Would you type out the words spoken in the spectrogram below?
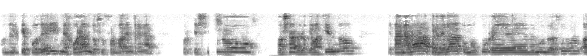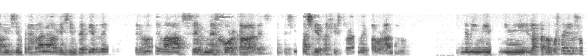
con el que poder ir mejorando su forma de entrenar. Porque si uno no sabe lo que va haciendo, ganará, perderá, como ocurre en el mundo del fútbol, alguien siempre gana, alguien siempre pierde, pero no te va a hacer mejor cada vez. Necesitas ir mm. registrando y valorando, ¿no? Y, la propuesta que yo suelo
